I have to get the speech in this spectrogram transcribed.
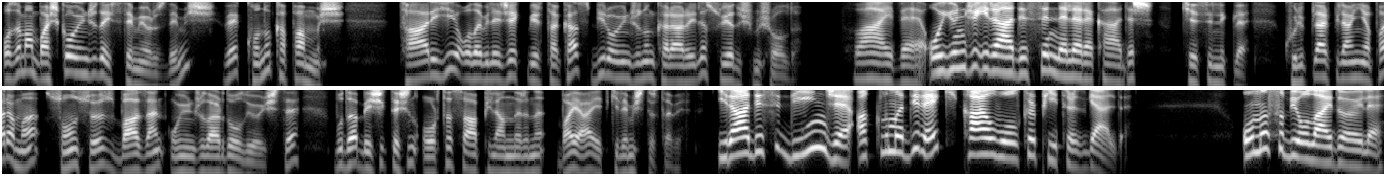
o zaman başka oyuncu da istemiyoruz demiş ve konu kapanmış. Tarihi olabilecek bir takas bir oyuncunun kararıyla suya düşmüş oldu. Vay be, oyuncu iradesi nelere kadir. Kesinlikle. Kulüpler plan yapar ama son söz bazen oyuncularda oluyor işte. Bu da Beşiktaş'ın orta saha planlarını bayağı etkilemiştir tabii. İradesi deyince aklıma direkt Kyle Walker-Peters geldi. O nasıl bir olaydı öyle?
